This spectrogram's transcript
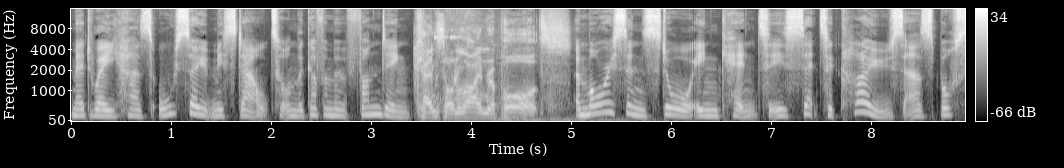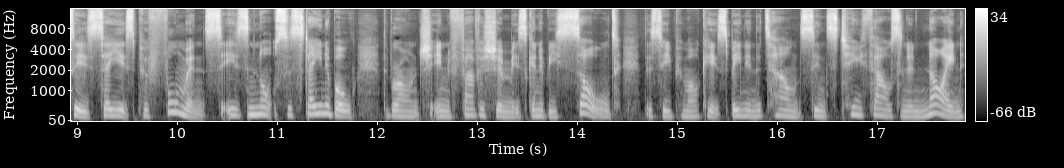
Medway has also missed out on the government funding. Kent Online reports. A Morrisons store in Kent is set to close as bosses say its performance is not sustainable. The branch in Faversham is going to be sold. The supermarket's been in the town since 2009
